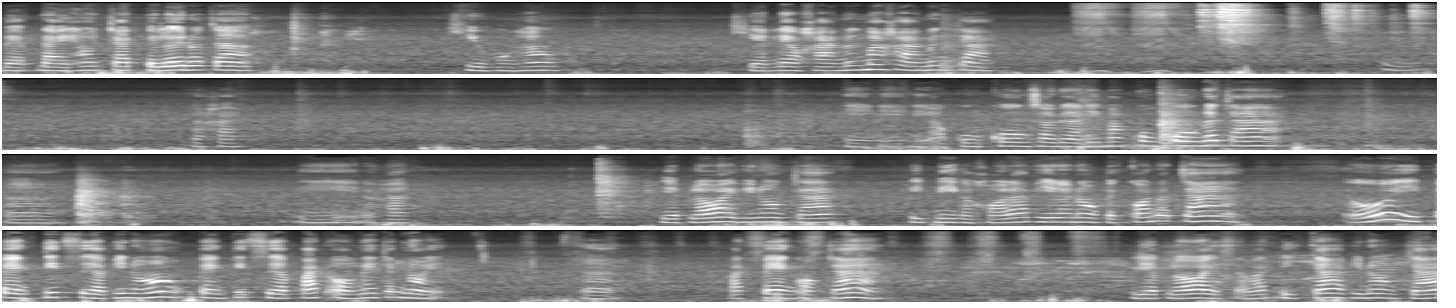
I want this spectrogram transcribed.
แบบใดเฮาจัดไปเลยเนาะจ้าคิวของเฮาเขียนแล้วข้างนึงมาข้างนึงจ้าอืมนะคะนี่นี่นี่เอาโกงโกงชาวเดือนนี่มักโกงโกงๆเด้อจ้าอ่านี่นะคะ เรียบร้อยพี่น้องจ้า คลิปนี้ก็ขอลาพี่และน้องไปก่อนนะจ้า โอ้ย แป้งติดเสือพี่น้อง แป้งติดเสือปัดออกได้จักหน่อย อ่า ปัดแป้งออกจ้า เรียบร้อย สวัสดีจ้าพี่น้องจ้า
